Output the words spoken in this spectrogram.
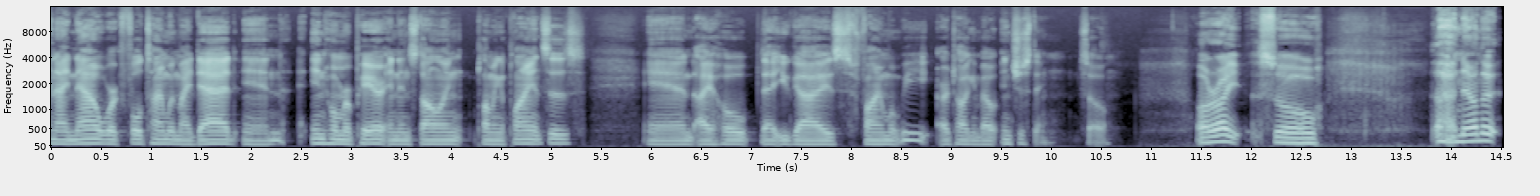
and I now work full time with my dad in in home repair and installing plumbing appliances. And I hope that you guys find what we are talking about interesting. So, all right. So uh, now that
